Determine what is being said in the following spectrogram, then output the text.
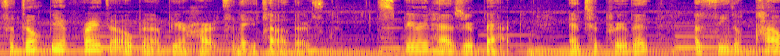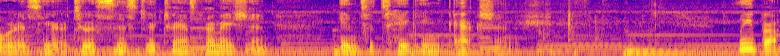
So don't be afraid to open up your heart today to others. Spirit has your back, and to prove it, a seed of power is here to assist your transformation into taking action. Libra.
